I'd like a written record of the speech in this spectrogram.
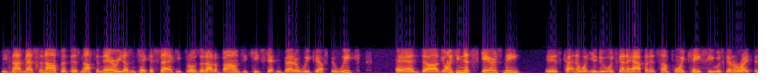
he's not messing up. If there's nothing there, he doesn't take a sack. He throws it out of bounds. He keeps getting better week after week. And uh, the only thing that scares me is kind of what you knew was going to happen at some point. KC was going to right the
